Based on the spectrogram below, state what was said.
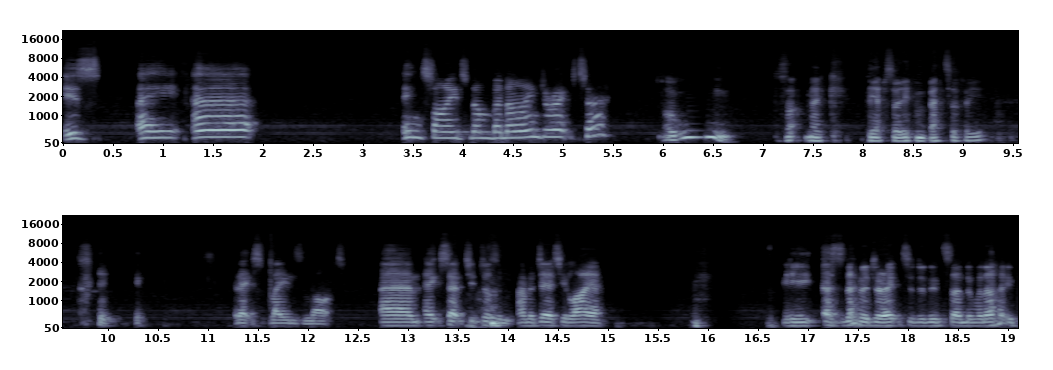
is a uh, Inside Number Nine director. Oh, does that make the episode even better for you? It explains a lot. Um, except it doesn't. I'm a dirty liar. He has never directed an Inside Number Nine.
